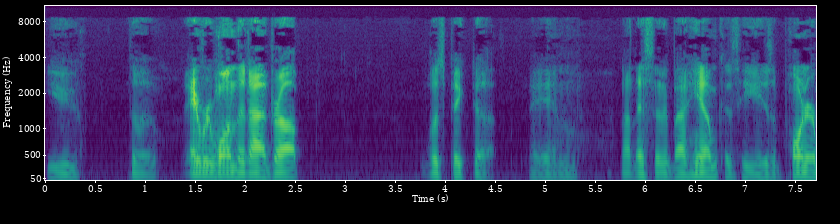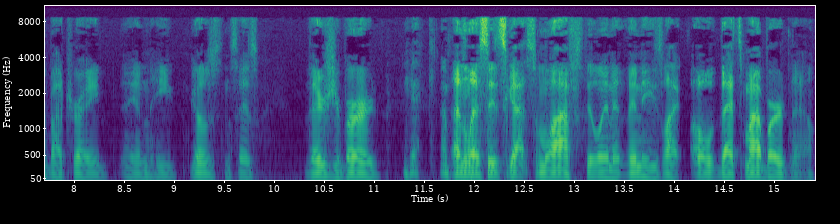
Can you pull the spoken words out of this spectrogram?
you the every one that I dropped was picked up and not necessarily by him because he is a pointer by trade and he goes and says, "There's your bird." Yeah. Unless it's got some life still in it, then he's like, "Oh, that's my bird now."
